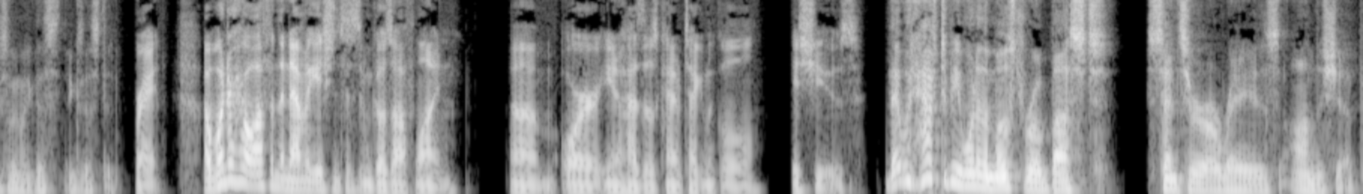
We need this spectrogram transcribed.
something like this existed. Right. I wonder how often the navigation system goes offline, um, or you know has those kind of technical issues. That would have to be one of the most robust sensor arrays on the ship.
